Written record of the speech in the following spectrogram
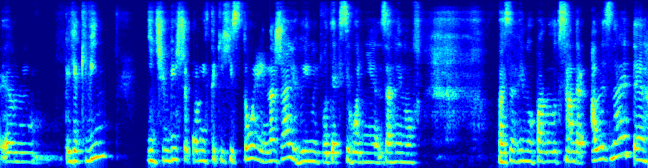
ем, як він, і чим більше про них таких історій, на жаль, гинуть, от як сьогодні загинув, е, загинув пан Олександр. Але знаєте,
